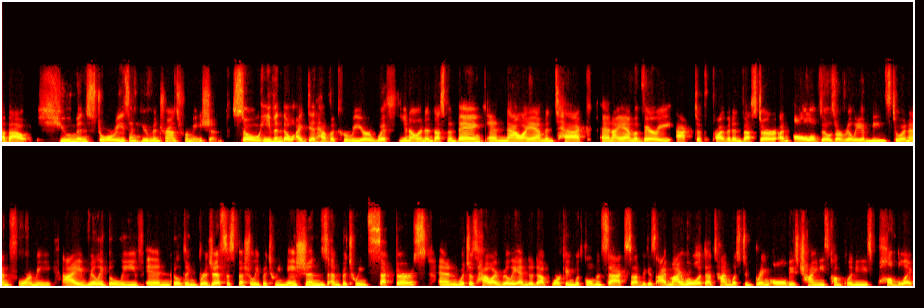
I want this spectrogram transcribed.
about human stories and human transformation. So even though I did have a career with, you know, an investment bank and now I am in tech and I am a very active private investor and all of those are really a means to an end for me. I really believe in building bridges, especially between nations and between sectors and which is how I really ended up working with Goldman Sachs uh, because I, my role at that time was to bring all these Chinese companies public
